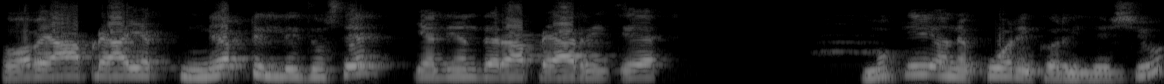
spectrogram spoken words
તો હવે આપણે આ એક નેપટિન લીધું છે. એની અંદર આપણે આ રીતે મૂકી અને કોરી કરી લેશું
